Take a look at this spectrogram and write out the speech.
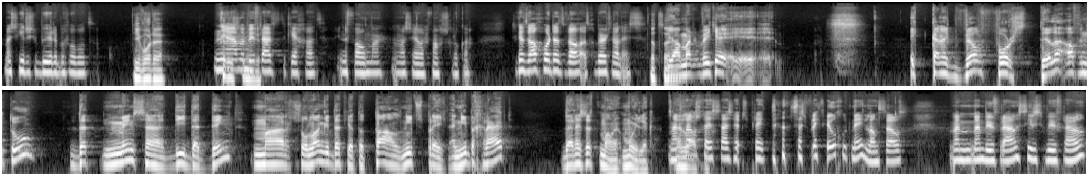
mijn Syrische buren bijvoorbeeld. die worden... Ja, mijn buurvrouw heeft het een keer gehad. In de Vomer. Daar was ze heel erg van geschrokken. Dus ik heb wel gehoord dat het, wel, het gebeurt wel eens. Dat, uh, Ja, maar weet je... eh, eh, ik kan het wel voorstellen af en toe... dat mensen die dat denkt... maar zolang je dat je totaal niet spreekt en niet begrijpt... dan is het mo moeilijk Nou, en lastig. is, zij spreekt, zij spreekt heel goed Nederlands zelfs. Mijn, mijn buurvrouw, Syrische buurvrouw.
